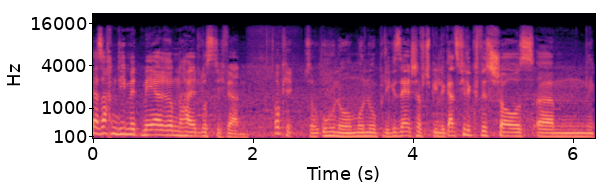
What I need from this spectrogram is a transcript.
ja, Sachen, die mit mehreren halt lustig werden. Okay. So Uno, Monopoly, Gesellschaftsspiele, ganz viele Quizshows, ähm,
